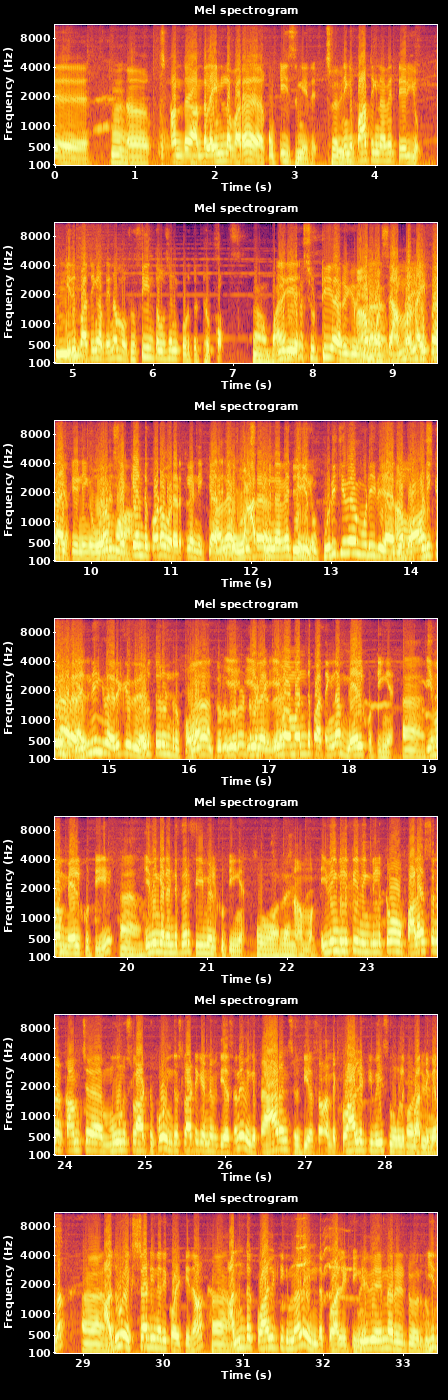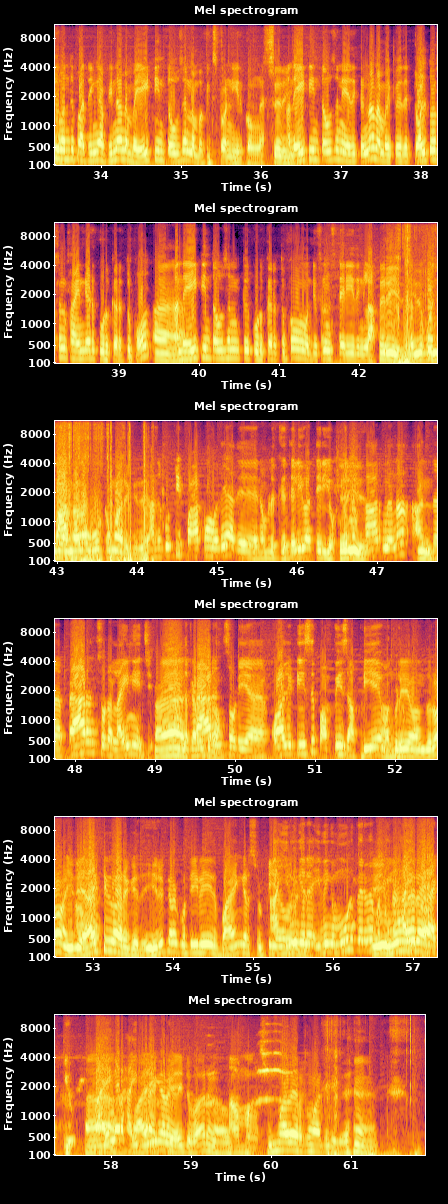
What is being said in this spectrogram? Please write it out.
அந்த அந்த லைன்ல வர குட்டீஸுங்க இது. நீங்க பாத்தீங்கன்னாவே தெரியும். இது பாத்தீங்க அப்படின்னா நம்ம பிப்டீன் தௌசண்ட் கொடுத்துட்டு இருக்கோம் ஆ, பயங்கர சுட்டியா இருக்குது ஆமா செம்ம ஹைப்பர் ஆக்டிவ் நீங்க ஒரு ஆமா. செகண்ட் கூட ஒரு இடத்துல நிக்காது. அதான் நீங்க ஒரு பாத்தீங்கன்னாவே இது தெரியும். இப்ப பிடிக்கவே முடியலையா. அது ஆமா, பிடிக்கவே முடியாது. ரன்னிங்ல இருக்குது. துருதுருன்னு இருக்கும் இவன். இவன் வந்து பாத்தீங்கன்னா மேல் குட்டிங்க. இவன் மேல் குட்டி. இவங்க ரெண்டு பேரும் ஃபீமேல் குட்டிங்க. ஆமா. இவங்களுக்கு இவங்களுக்கும் பழசு நான் காமிச்ச மூணு ஸ்லாட்டுக்கும் இந்த ஸ்லாட்டுக்கு என்ன வித்தியாசம்னா இவங்க பேரண்ட்ஸ் வித்தியாசம். அந்த குவாலிட்டி வைஸ் உங்களுக்கு பாத்தீங்கன்னா அதுவும் எக்ஸ்ட்ராடினரி குவாலிட்டி தான். அந்த குவாலிட்டிக்கு மேல இந்த குவாலிட்டிங்க இது என்ன ரேட் வருது இது வந்து பாத்தீங்க அப்படின்னா நம்ம எயிட்டீன் தௌசண்ட் நம்ம ஃபிக்ஸ் பண்ணிருக்கோங்க அந்த எயிட்டீன் தௌசண்ட் எதுக்குன்னா நம்ம இப்ப இது டுவெல் தௌசண்ட் ஃபைவ் ஹண்ட்ரட் கொடுக்கறதுக்கும். அந்த எயிட்டீன் தௌசண்ட்க்கு கொடுக்கறதுக்கும் டிஃபரன்ஸ் தெரியுதுங்களா? தெரியுது இது கொஞ்சம் நல்லா ஊக்கமா இருக்குது. அந்த குட்டி பார்க்கும்போதே அது நம்மளுக்கு தெளிவா தெரியும். காரணம்னா அந்த பேரண்ட்ஸோட லைனேஜ் அந்த correct தான். பேரண்ட்ஸ் உடைய குவாலிட்டிஸ் பப்பீஸ் அப்படியே அப்படியே வந்துரும். இது ஆக்டிவா இருக்குது. இருக்கிற குட்டியிலே இது பயங்கர சுட்டியா இவங்க இவங்க மூணு பேருமே மூணு பேரும் ஆக்டிவ் பயங்கர ஹைப்பர் ஆக்டிவ் பாருங்க ஆமாங்க. சும்மாவே இருக்க மாட்டேங்குது.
